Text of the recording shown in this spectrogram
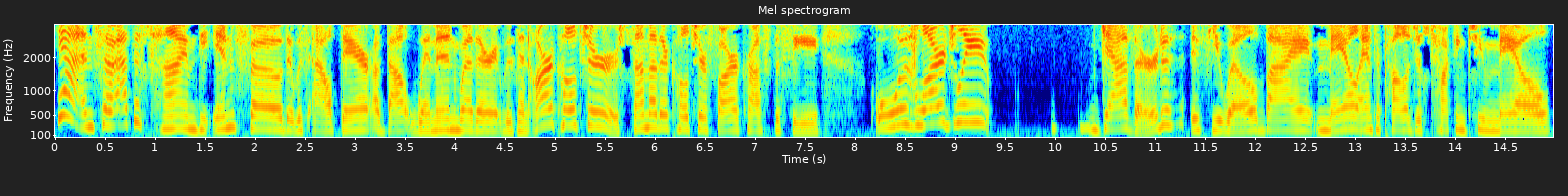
Yeah, and so at this time, the info that was out there about women, whether it was in our culture or some other culture far across the sea, was largely gathered, if you will, by male anthropologists talking to male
